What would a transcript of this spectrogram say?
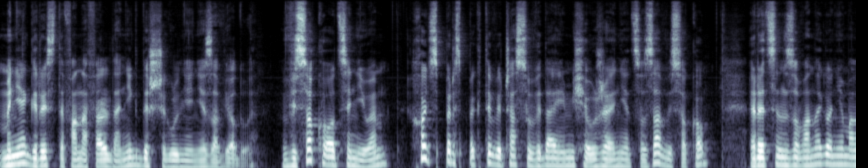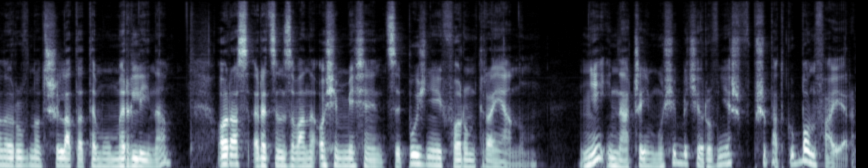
mnie gry Stefana Felda nigdy szczególnie nie zawiodły. Wysoko oceniłem, choć z perspektywy czasu wydaje mi się, że nieco za wysoko, recenzowanego niemal równo 3 lata temu Merlina oraz recenzowane 8 miesięcy później Forum Trajanum. Nie inaczej musi być również w przypadku Bonfire.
